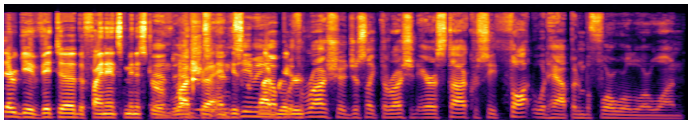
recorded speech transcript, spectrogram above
Sergei Witte, the finance minister of Russia, and, his teaming up with Russia, just like the Russian aristocracy thought would happen before World War One.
